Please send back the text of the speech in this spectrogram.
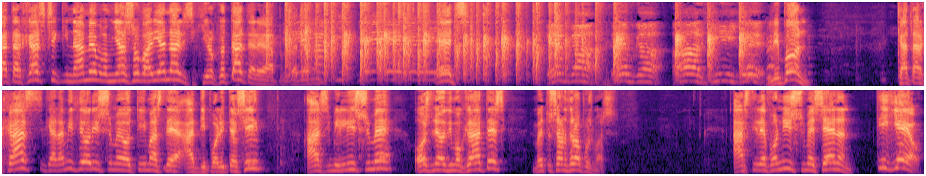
Καταρχάς ξεκινάμε από μια σοβαρή ανάλυση. Χειροκροτάτε ρε. από- Έτσι. Εύγα, εύγα, αρχίγε. Λοιπόν, καταρχάς για να μην θεωρήσουμε ότι είμαστε αντιπολίτευση, ας μιλήσουμε ως νεοδημοκράτες με τους ανθρώπους μας. Ας τηλεφωνήσουμε σε έναν τυχαίο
